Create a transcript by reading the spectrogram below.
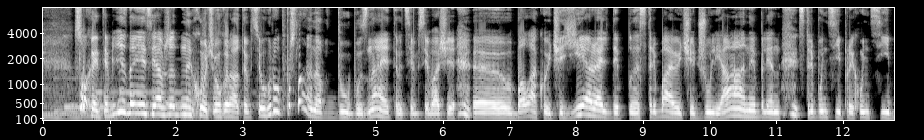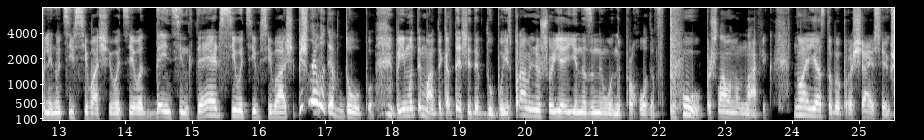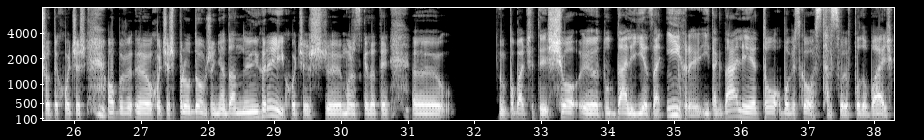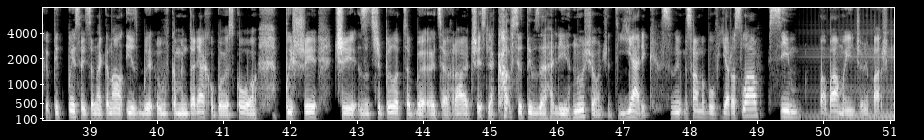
Слухайте, мені здається, я вже не хочу грати в цю гру. Пішла вона в дубу, знаєте, оці всі ваші е, балакаючі Геральди, стрибаючі Джуліани, блін, стрибунці, прихунці, блін, оці всі ваші, оці от Денсінг Дерсі, оці всі ваші. Пішли вони в дупу. Бо і математика теж іде в дупу. І правильно, що я її на ЗНО не проходив. Фу, пішла вона нафіг. Ну а я з тобою прощаюся. Якщо ти хочеш, обов... е, хочеш продовження даної гри, і хочеш, е, можна сказати. Е... Побачити, що е, тут далі є за ігри і так далі, то обов'язково став свою вподобайку, підписуйся на канал і в коментарях обов'язково пиши, чи зачепила тебе ця гра, чи злякався ти взагалі. Ну що Ярік, з вами був Ярослав. Всім па-па, мої черепашки.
